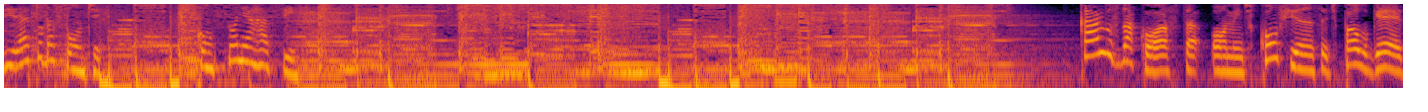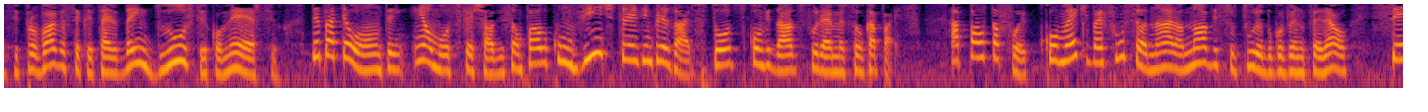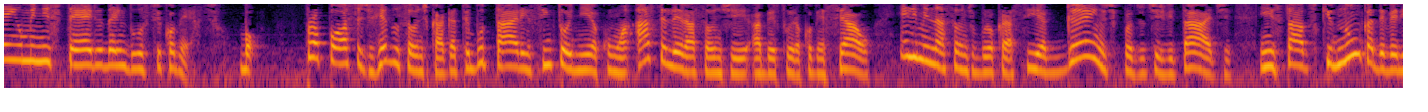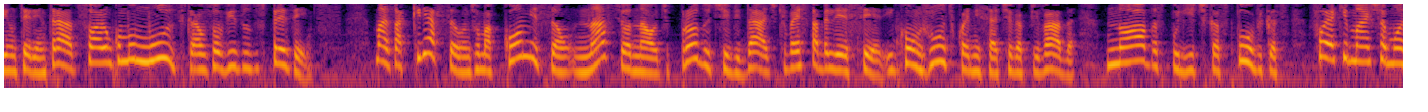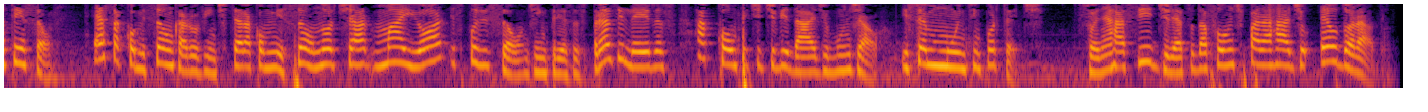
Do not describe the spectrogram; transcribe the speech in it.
Direto da Fonte, com Sônia Rassi. Carlos da Costa, homem de confiança de Paulo Guedes e provável secretário da Indústria e Comércio, debateu ontem, em almoço fechado em São Paulo, com 23 empresários, todos convidados por Emerson Capaz. A pauta foi como é que vai funcionar a nova estrutura do governo federal sem o Ministério da Indústria e Comércio. Bom, propostas de redução de carga tributária em sintonia com a aceleração de abertura comercial, eliminação de burocracia, ganhos de produtividade em estados que nunca deveriam ter entrado soaram como música aos ouvidos dos presentes. Mas a criação de uma Comissão Nacional de Produtividade que vai estabelecer, em conjunto com a iniciativa privada, novas políticas públicas foi a que mais chamou atenção. Essa comissão, caro ouvinte, terá como missão nortear maior exposição de empresas brasileiras à competitividade mundial. Isso é muito importante. Sônia Raci, direto da fonte para a Rádio Eldorado.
